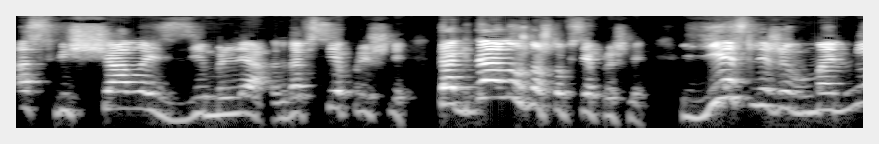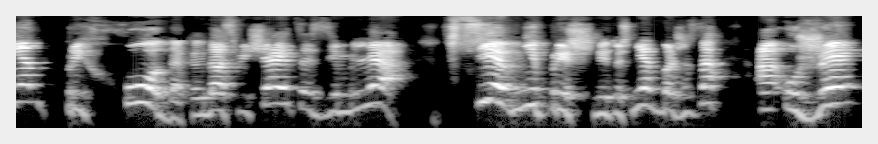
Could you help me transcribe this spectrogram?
освещалась земля, когда все пришли, тогда нужно, чтобы все пришли. Если же в момент прихода, когда освещается земля, все в ней пришли, то есть нет большинства, а уже,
